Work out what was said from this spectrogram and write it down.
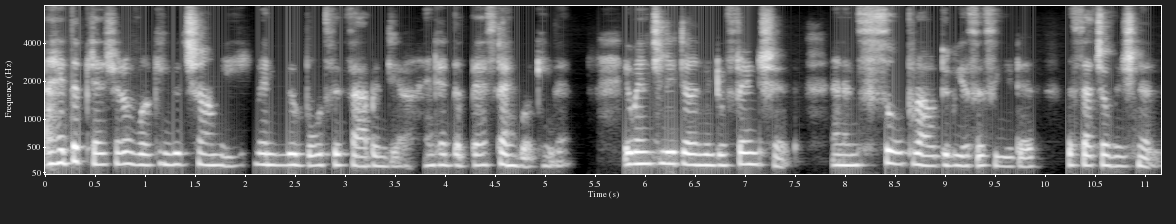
I had the pleasure of working with Shamli when we were both with Fab India and had the best time working there. Eventually turned into friendship, and I'm so proud to be associated with such a visionary.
